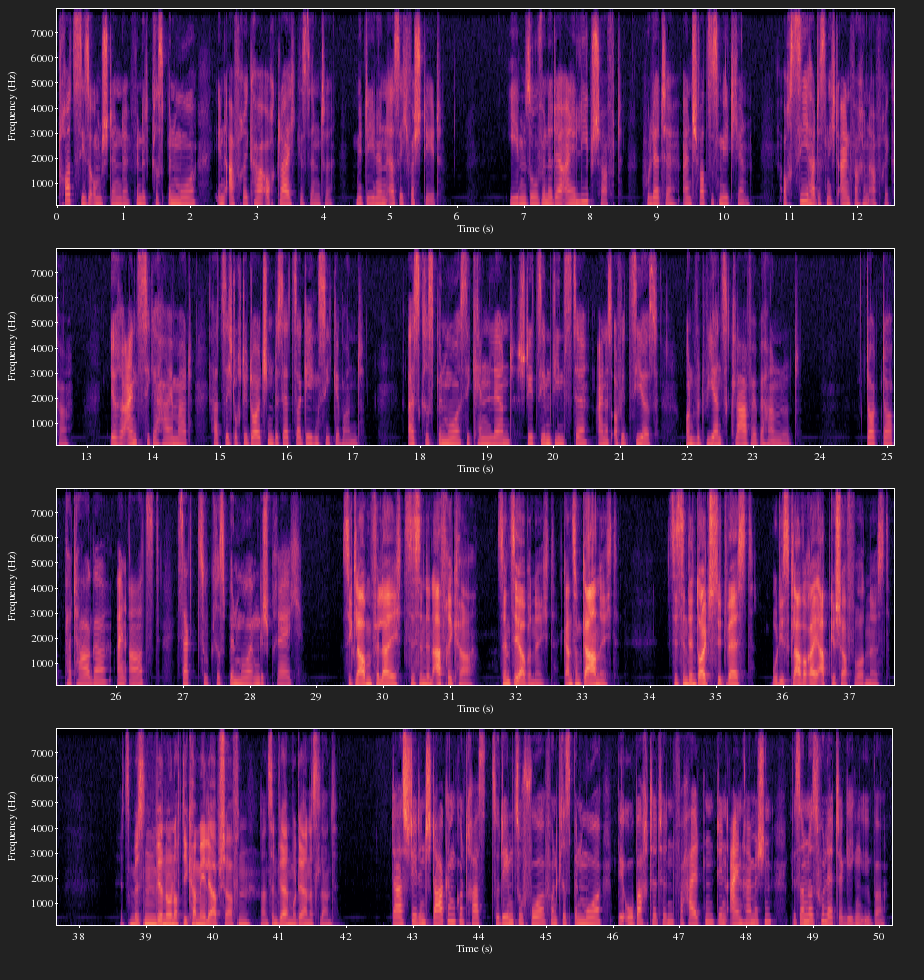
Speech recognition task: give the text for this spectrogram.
Trotz dieser Umstände findet Crispin Moore in Afrika auch Gleichgesinnte, mit denen er sich versteht. Ebenso findet er eine Liebschaft, Hulette, ein schwarzes Mädchen. Auch sie hat es nicht einfach in Afrika. Ihre einstige Heimat hat sich durch die deutschen Besetzer gegen sie gewandt. Als Crispin Moore sie kennenlernt, steht sie im Dienste eines Offiziers und wird wie ein Sklave behandelt. Dr. Patarga, ein Arzt, sagt zu Crispin Moore im Gespräch: Sie glauben vielleicht, Sie sind in Afrika. Sind Sie aber nicht. Ganz und gar nicht. Sie sind in Deutsch-Südwest, wo die Sklaverei abgeschafft worden ist. Jetzt müssen wir nur noch die Kamele abschaffen, dann sind wir ein modernes Land. Das steht in starkem Kontrast zu dem zuvor von Crispin Moore beobachteten Verhalten den Einheimischen, besonders Hulette, gegenüber.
